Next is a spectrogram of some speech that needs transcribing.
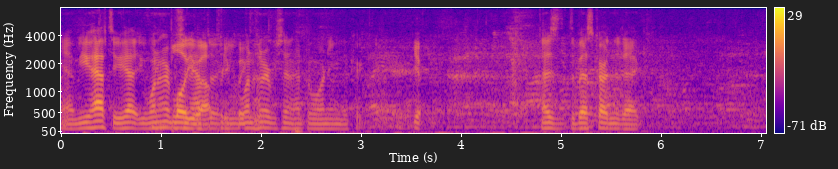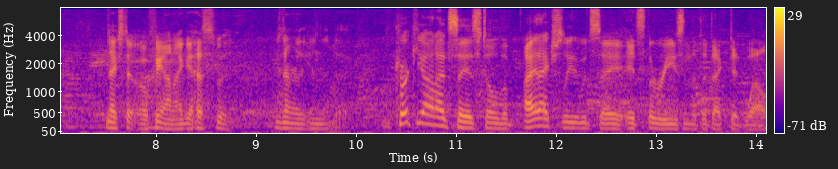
Yeah, you have to. You have you 100% Blow you have out to, pretty quickly. 100% have to warning the Kerykeion. Yep. That is the best card in the deck. Next to Ophion, I guess, but he's not really in the deck. Kerykeion, I'd say, is still the. I actually would say it's the reason that the deck did well.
